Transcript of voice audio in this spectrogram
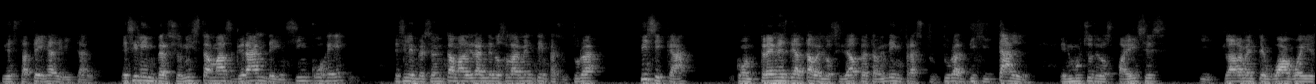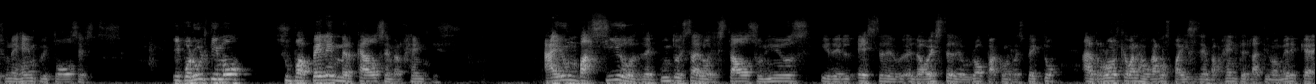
y de estrategia digital. Es el inversionista más grande en 5G, es el inversionista más grande no solamente en infraestructura física, con trenes de alta velocidad, pero también de infraestructura digital en muchos de los países y claramente Huawei es un ejemplo y todos estos. Y por último, su papel en mercados emergentes. Hay un vacío desde el punto de vista de los Estados Unidos y del, este del oeste de Europa con respecto al rol que van a jugar los países emergentes. Latinoamérica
